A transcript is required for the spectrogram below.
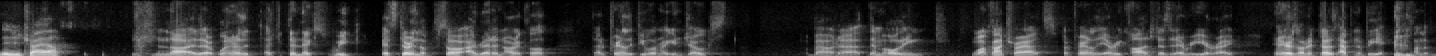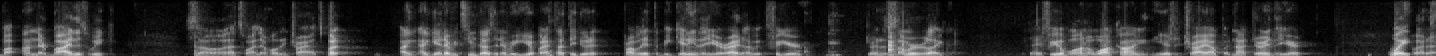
Did you try out? no, they're- when are the? I think the next week. It's during the. So I read an article that apparently people are making jokes about uh, them holding walk on tryouts, but apparently every college does it every year, right? And Arizona does happen to be on the on their bye this week, so that's why they're holding tryouts. But I, I get every team does it every year, but I thought they do it probably at the beginning of the year, right? I would figure during the summer, like if you want to walk on, here's a tryout, but not during the year. Wait, But uh,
